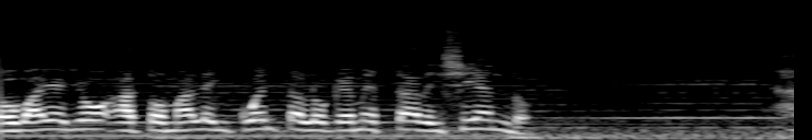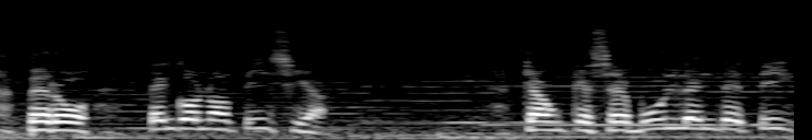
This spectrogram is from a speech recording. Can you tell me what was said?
o vaya yo a tomarle en cuenta lo que me está diciendo. Pero tengo noticia que aunque se burlen de ti,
